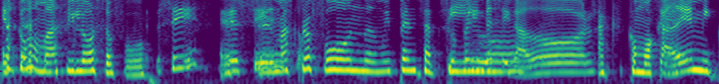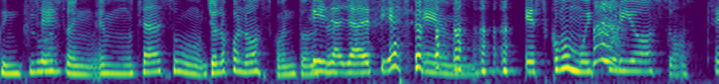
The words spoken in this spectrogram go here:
Es como más filósofo. Sí. Es, es, más profundo, es muy pensativo. Súper investigador. como académico incluso en, en, mucha de su... Yo lo conozco, entonces... Sí, ya, ya decía yo. Em, es como muy curioso. Sí.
